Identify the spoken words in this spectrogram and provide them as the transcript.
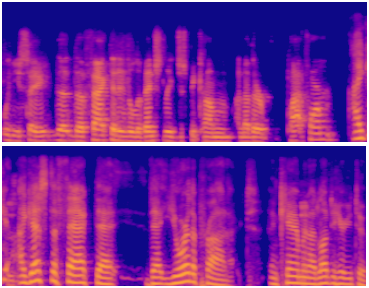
when you say the, the fact that it'll eventually just become another platform? I, Is- I guess the fact that that you're the product, and Cameron, I'd love to hear you too.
